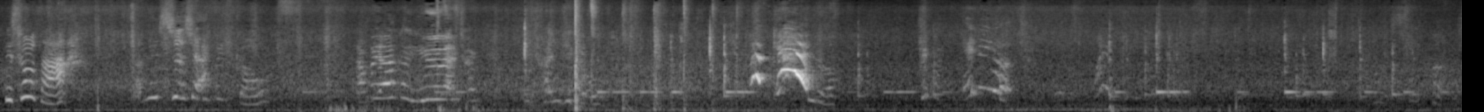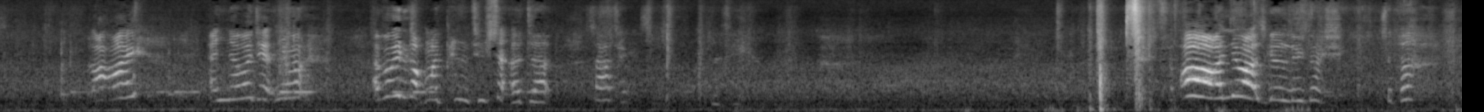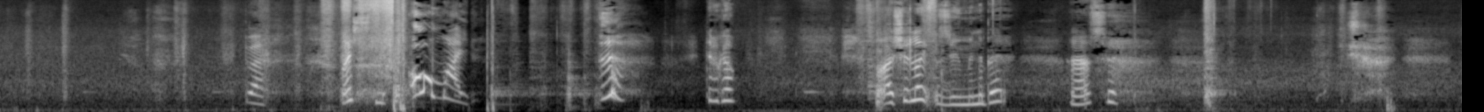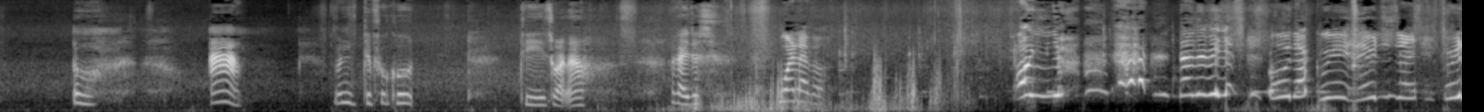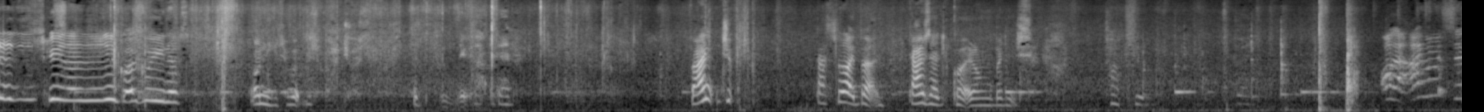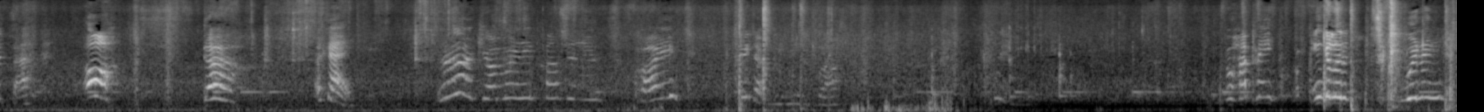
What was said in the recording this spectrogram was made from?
You saw that? That was such an epic goal. That'd be like a Euro 20 goal. My set at uh, so I'll take it. Oh, I knew I was going to lose that slipper. But, slipper. Oh my! There we go. Well, I should like zoom in a bit. That's. Uh, oh. Ah. I'm in difficulties right ah. now. Okay, just whatever. Oh no! that just oh that green. They were just like right at the screen and they got a greenness. I need to rip this patch Let's do that again. Right, that's the right button. That was had quite a long bench. Thank you. Oh, I want to sit there. Oh, duh. Okay. Ah, do you have any person you crying? We don't need me as well. You're happy? England winning.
